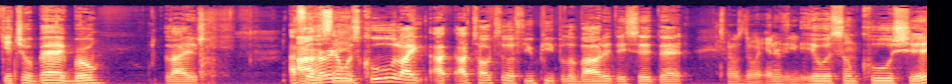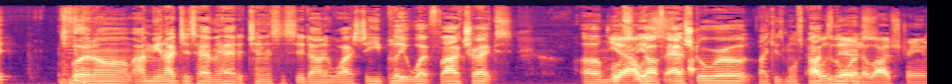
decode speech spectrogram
get your bag, bro. Like, I I, feel the heard it was cool. Like, I, I talked to a few people about it. They said that I was doing interviews. it was some cool shit. But um, I mean, I just haven't had a chance to sit down and watch it. He played what five tracks, uh, mostly Yeah, I was- off Astro World, like his most popular. I was popular there in the live stream.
